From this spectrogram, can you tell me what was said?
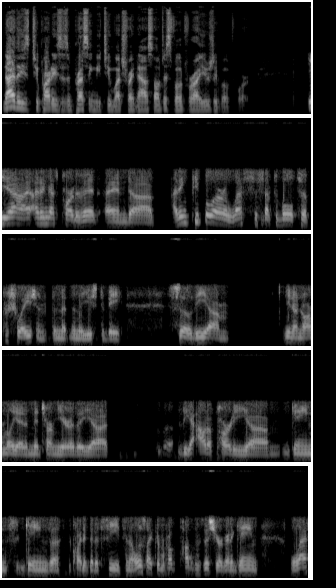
neither of these two parties is impressing me too much right now, so I'll just vote for what I usually vote for. Yeah, I, think that's part of it, and uh, I think people are less susceptible to persuasion than than they used to be. So the um, you know normally at a midterm year the uh, the out of party um, gains gains uh, quite a bit of seats, and it looks like the Republicans this year are going to gain less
